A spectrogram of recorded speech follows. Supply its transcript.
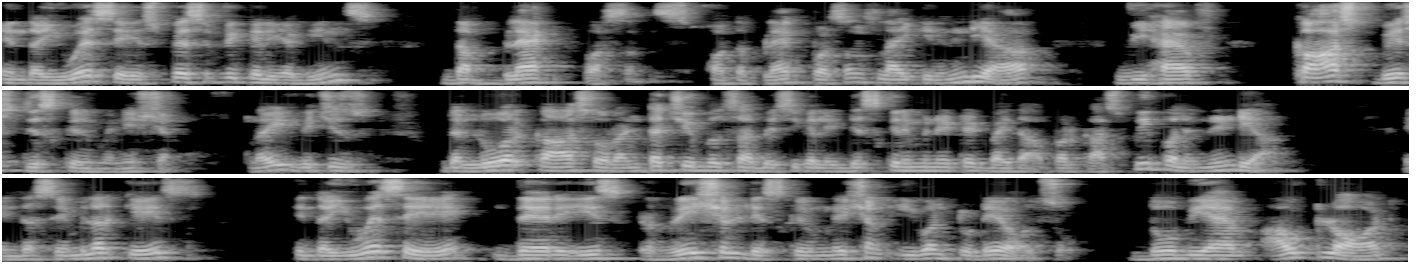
in the usa specifically against the black persons or the black persons. Like in india we have caste based discrimination right? Which is the lower caste or untouchables are basically discriminated by the upper caste people in india. In the similar case in the usa there is racial discrimination even today also. Though we have outlawed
